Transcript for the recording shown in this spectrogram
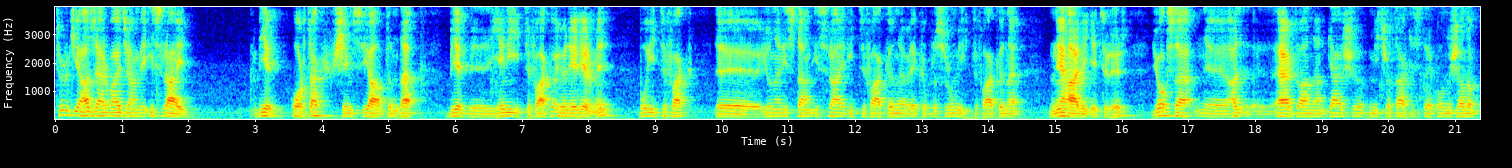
Türkiye, Azerbaycan ve İsrail bir ortak şemsiye altında bir e, yeni ittifaka yönelir mi? Bu ittifak e, Yunanistan-İsrail ittifakını ve Kıbrıs Rum ittifakını ne hale getirir? Yoksa e, Erdoğan'ın gel şu Mitsotakis'le konuşalım,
